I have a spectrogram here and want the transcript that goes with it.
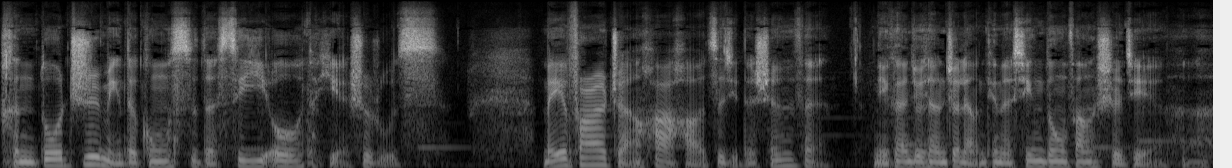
很多知名的公司的 CEO 他也是如此。没法转化好自己的身份，你看，就像这两天的新东方事件啊，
